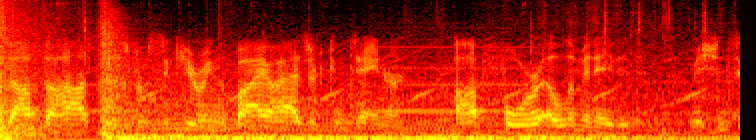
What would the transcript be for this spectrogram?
Stop the hostiles from securing the biohazard container. Op 4 eliminated. Mission successful.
